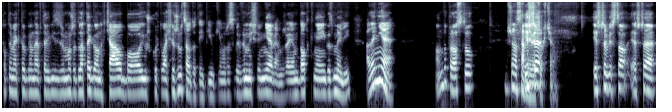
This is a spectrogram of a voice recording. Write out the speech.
po tym jak to oglądałem w telewizji, że może dlatego on chciał, bo już Courtois się rzucał do tej piłki, może sobie wymyślił, nie wiem, że ją dotknie i go zmyli, ale nie. On po prostu... Że on sam jeszcze, nie wie, co chciał. Jeszcze wiesz co, jeszcze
